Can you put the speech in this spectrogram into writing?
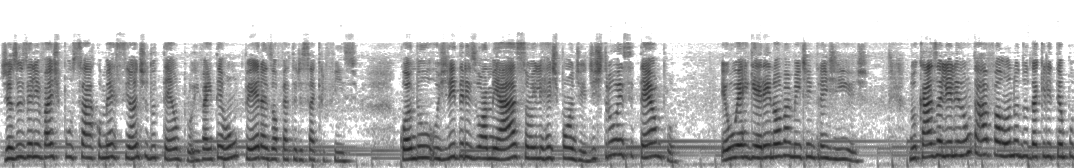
Jesus ele vai expulsar comerciantes do templo e vai interromper as ofertas de sacrifício. Quando os líderes o ameaçam, ele responde: Destrua esse templo, eu o erguerei novamente em três dias. No caso ali, ele não estava falando do, daquele templo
